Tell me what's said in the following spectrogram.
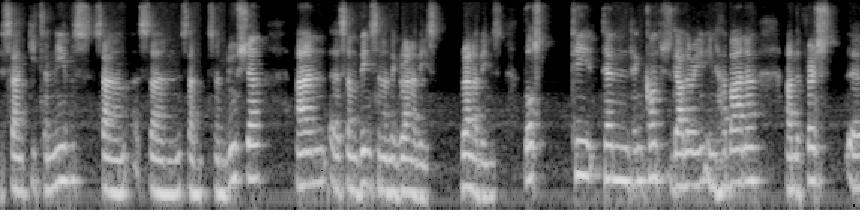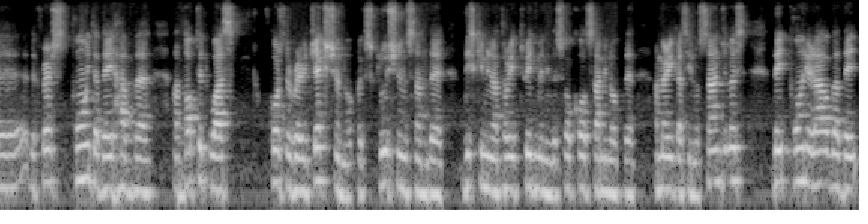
St. Kitts and Nevis, San, San, San, San Lucia, and uh, St. Vincent and the Grenadines. Grenadines. Those t- 10, 10 countries gathering in Havana, and the first uh, the first point that they have uh, adopted was, of course, the rejection of exclusions and the discriminatory treatment in the so-called Summit of the Americas in Los Angeles. They pointed out that the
